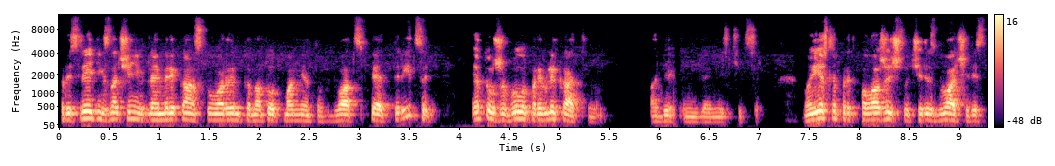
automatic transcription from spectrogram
При средних значениях для американского рынка на тот момент в 25-30 это уже было привлекательным объектом для инвестиций. Но если предположить, что через 2-3 через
